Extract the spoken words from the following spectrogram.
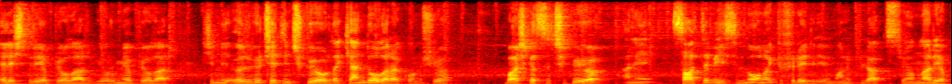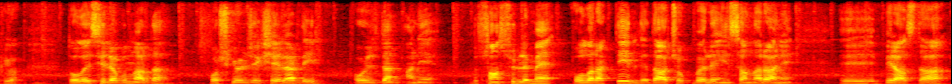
eleştiri yapıyorlar, yorum yapıyorlar. Şimdi Özgür Çetin çıkıyor orada kendi olarak konuşuyor. Başkası çıkıyor hani sahte bir isimle ona küfür ediyor, manipülasyonlar yapıyor. Dolayısıyla bunlar da hoş görülecek şeyler değil. O yüzden hani bu sansürleme olarak değil de daha çok böyle insanlara hani e, biraz daha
